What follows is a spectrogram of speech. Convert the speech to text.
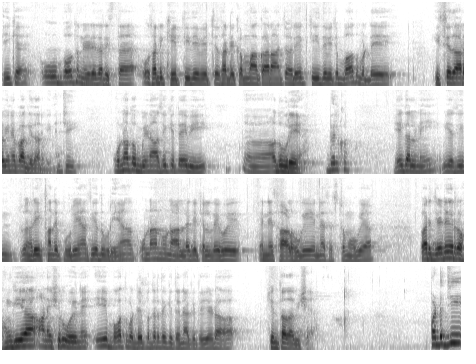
ਠੀਕ ਹੈ ਉਹ ਬਹੁਤ ਨੇੜੇ ਦਾ ਰਿਸ਼ਤਾ ਹੈ ਉਹ ਸਾਡੀ ਖੇਤੀ ਦੇ ਵਿੱਚ ਸਾਡੇ ਕੰਮਾਂ ਕਾਰਾਂ 'ਚ ਹਰੇਕ ਚੀਜ਼ ਦੇ ਵਿੱਚ ਬਹੁਤ ਵੱਡੇ ਹਿੱਸੇਦਾਰ ਵੀ ਨੇ ਭਾਗੀਦਾਰ ਵੀ ਨੇ। ਜੀ। ਉਹਨਾਂ ਤੋਂ ਬਿਨਾਂ ਅਸੀਂ ਕਿਤੇ ਵੀ ਅਧੂਰੇ ਆ ਬਿਲਕੁਲ। ਇਹ ਗੱਲ ਨਹੀਂ ਵੀ ਅਸੀਂ ਹਰੇਕ ਥਾਂ ਤੇ ਪੂਰੇ ਆ ਅਸੀਂ ਅਧੂਰੇ ਆ ਉਹਨਾਂ ਨੂੰ ਨਾਲ ਲੈ ਕੇ ਚੱਲਦੇ ਹੋਏ ਇੰਨੇ ਸਾਲ ਹੋ ਗਏ ਇੰਨਾ ਸਿਸਟਮ ਹੋ ਗਿਆ। ਪਰ ਜਿਹੜੇ ਰੋਹਿੰਗਿਆ ਆਣੇ ਸ਼ੁਰੂ ਹੋਏ ਨੇ ਇਹ ਬਹੁਤ ਵੱਡੇ ਪੱਧਰ ਤੇ ਕਿਤੇ ਨਾ ਕਿਤੇ ਜਿਹੜਾ ਚਿੰਤਾ ਦਾ ਵਿਸ਼ਾ ਹੈ। ਪੰਡਤ ਜੀ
